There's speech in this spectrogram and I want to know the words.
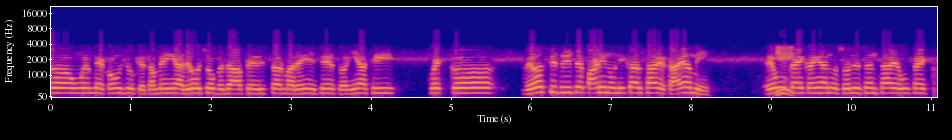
હું એમને કહું છું કે તમે અહીંયા રહ્યો છો બધા આપણે વિસ્તારમાં રહીએ છીએ તો અહીંયાથી કોઈક વ્યવસ્થિત રીતે પાણીનો નિકાલ થાય કાયમી. એવું. કંઈક અહીંયાનું સોલ્યુશન થાય એવું કંઈક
